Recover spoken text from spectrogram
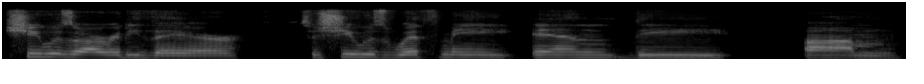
She was already there. So she was with me in the um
